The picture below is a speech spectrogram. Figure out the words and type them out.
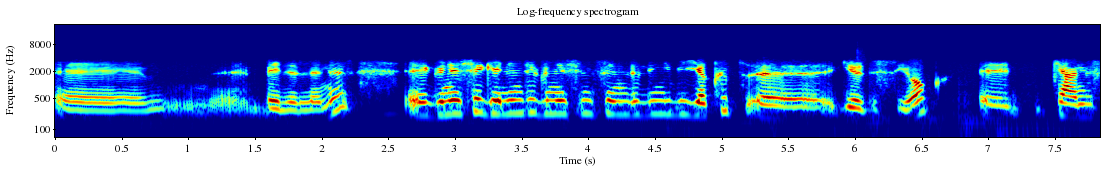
e, belirlenir. E, güneşe gelince güneşin senin dediğin gibi yakıt e, girdisi yok. E, kendisi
